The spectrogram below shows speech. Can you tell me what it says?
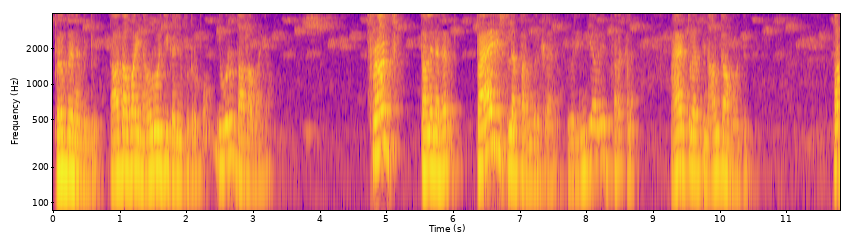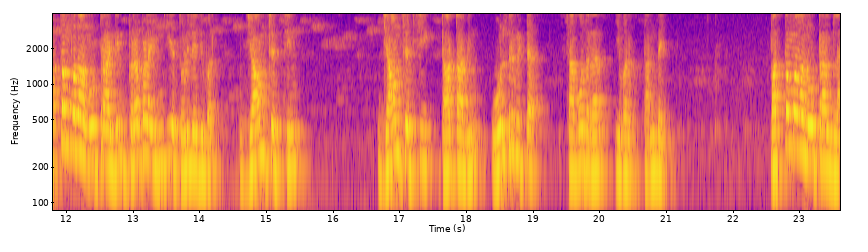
பிறந்த தினம் என்று. தாதாபாய் நவ்ரோஜி கேள்விப்பட்டிருப்போம். இவரும் தாதாபாய் தான். பிரான்ஸ் தலைநகர் பாரிஸில் பிறந்திருக்கிறார். இவர் இந்தியாவிலேயே பிறக்கலை. ஆயிரத்தி தொள்ளாயிரத்தி நான்காம் ஆண்டு. பத்தொன்பதாம் நூற்றாண்டின் பிரபல இந்திய தொழிலதிபர் ஜாம்செட்ஸின் ஜாம்செட்ஸி டாட்டாவின் ஒன்றுவிட்ட சகோதரர் இவர் தந்தை. பத்தொன்பதாம் நூற்றாண்டில்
